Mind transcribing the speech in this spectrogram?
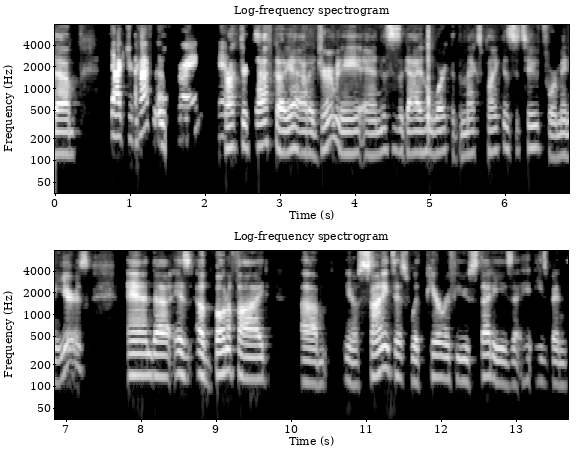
um, Dr. Kafka right yeah. Dr. Kafka, yeah, out of Germany. And this is a guy who worked at the Max Planck Institute for many years and uh, is a bona fide, um, you know, scientist with peer-reviewed studies that he's been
